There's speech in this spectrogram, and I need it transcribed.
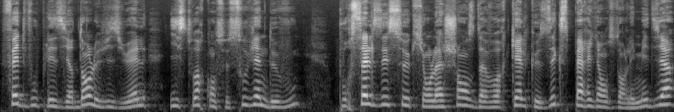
faites-vous plaisir dans le visuel, histoire qu'on se souvienne de vous. Pour celles et ceux qui ont la chance d'avoir quelques expériences dans les médias,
